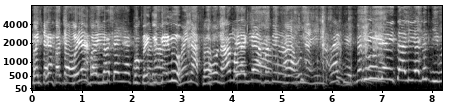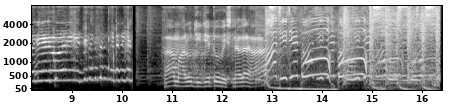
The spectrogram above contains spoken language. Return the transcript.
પણ તો હોય ભાઈ, તો કોક ભાઈ, ગીત ગાયું? ભાઈ નાખો. તું ના મને કે આપણે બે નહીં નાખો. કેટલા તું જીવન હા મારું જીજે ટુ વિસનગર હા tu.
